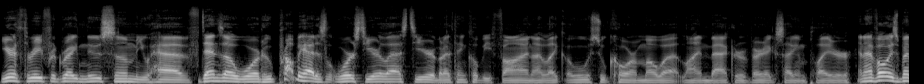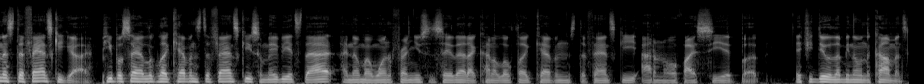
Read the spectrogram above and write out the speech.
Year three for Greg Newsome. You have Denzel Ward, who probably had his worst year last year, but I think he'll be fine. I like Owusu Koramoah at linebacker, very exciting player. And I've always been a Stefanski guy. People say I look like Kevin Stefanski, so maybe it's that. I know my one friend used to say that. I kind of look like Kevin Stefanski. I don't know if I see it, but if you do, let me know in the comments.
